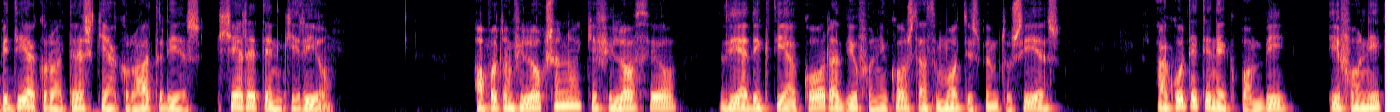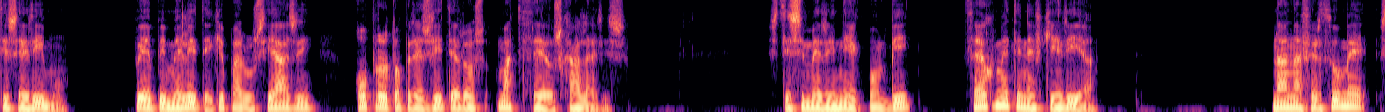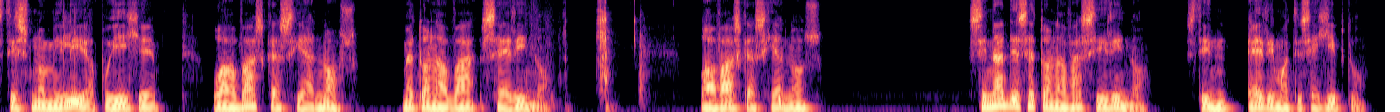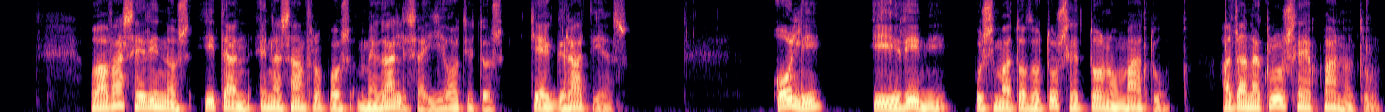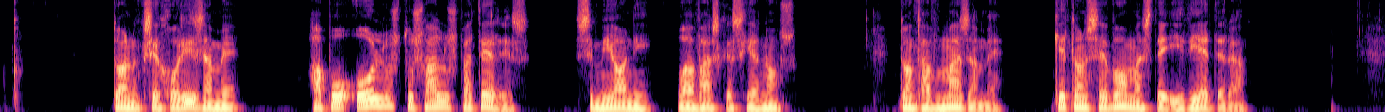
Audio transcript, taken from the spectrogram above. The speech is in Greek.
Αγαπητοί ακροατές και ακροάτριες, χαίρετε εν Κυρίω. Από τον φιλόξενο και φιλόθεο διαδικτυακό ραδιοφωνικό σταθμό της Πεμπτουσίας ακούτε την εκπομπή «Η Φωνή της Ερήμου» που επιμελείται και παρουσιάζει ο πρωτοπρεσβύτερος Ματθαίος Χάλαρης. Στη σημερινή εκπομπή θα έχουμε την ευκαιρία να αναφερθούμε στη συνομιλία που είχε ο Αβάς Κασιανός με τον Αβά Σερίνο. Ο Αβάς Κασιανός συνάντησε τον Αβά Σιρίνο στην έρημο της Αιγύπτου. Ο Αβάς Σερίνος ήταν ένας άνθρωπος μεγάλης αγιότητος και εγκράτειας. Όλη η ειρήνη που σηματοδοτούσε το όνομά του αντανακλούσε επάνω του. Τον ξεχωρίζαμε από όλους τους άλλους πατέρες, σημειώνει ο Αβάς Κασιανός. Τον θαυμάζαμε και τον σεβόμαστε ιδιαίτερα.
